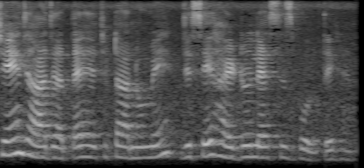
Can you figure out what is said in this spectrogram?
चेंज आ जाता है चट्टानों में, जिसे हाइड्रोलाइसिस बोलते हैं।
